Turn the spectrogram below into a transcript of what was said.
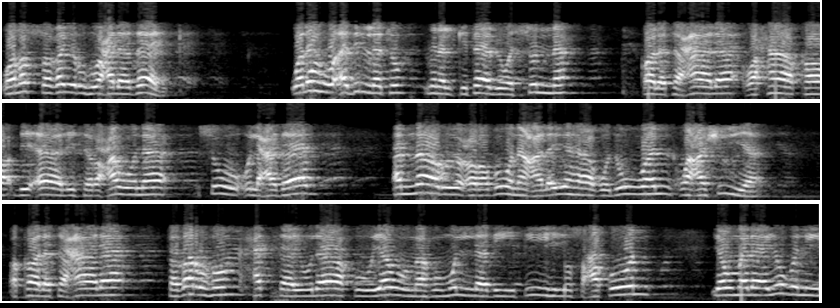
ونص غيره على ذلك. وله أدلته من الكتاب والسنة. قال تعالى وحاق بآل فرعون سوء العذاب النار يعرضون عليها غدوا وعشيا. وقال تعالى فذرهم حتى يلاقوا يومهم الذي فيه يصعقون يوم لا يغني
